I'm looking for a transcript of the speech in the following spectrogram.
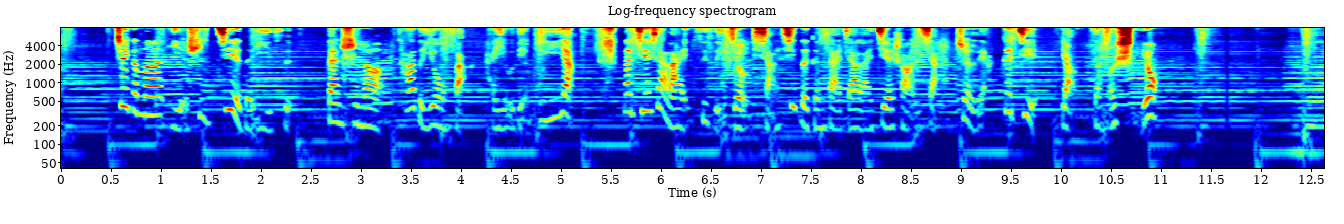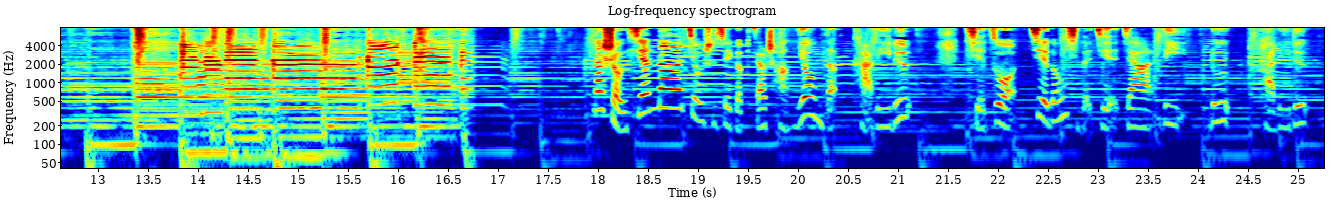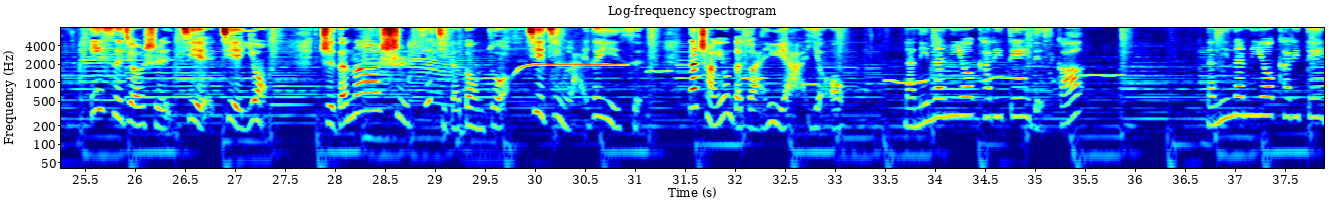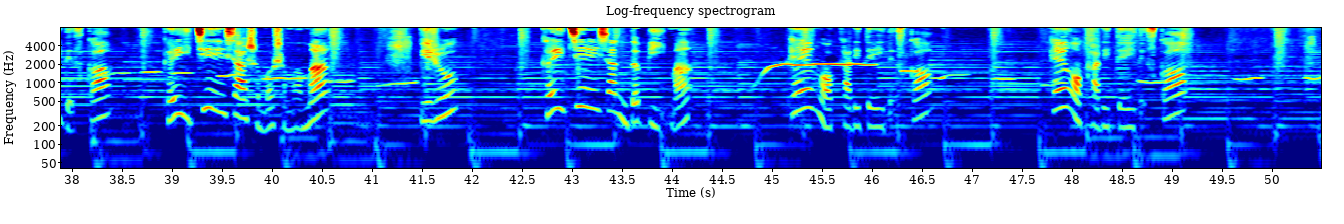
这个呢也是借的意思，但是呢它的用法还有点不一样。那接下来妻子就详细的跟大家来介绍一下这两个借要怎么使用。那首先呢就是这个比较常用的。卡利鲁，写作借东西的借加利鲁卡利鲁，意思就是借借用，指的呢是自己的动作借进来的意思。那常用的短语啊有，ナニナニを借りていいですか？ナニナニを借りていいですか？可以借一下什么什么吗？比如，可以借一下你的笔吗？ペンを借りていいですか？ペンを借りていいですか？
